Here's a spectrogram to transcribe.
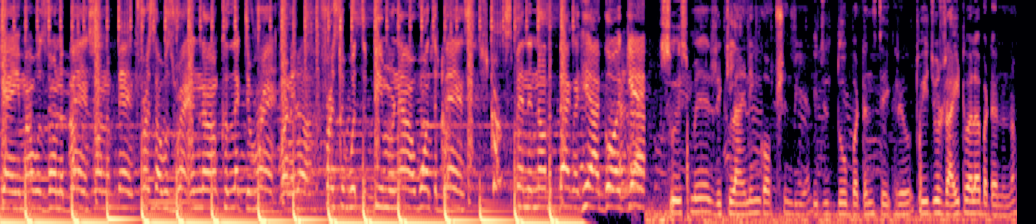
Game, I was on the bench. On the bench. First I was renting, now I'm collecting rent. Run it up. First it with the beamer, now I want the Benz. Spending all the back like here I go again. So इसमें रिक्लाइनिंग ऑप्शन भी है ये जो दो बटन्स देख रहे हो तो ये जो राइट वाला बटन है ना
